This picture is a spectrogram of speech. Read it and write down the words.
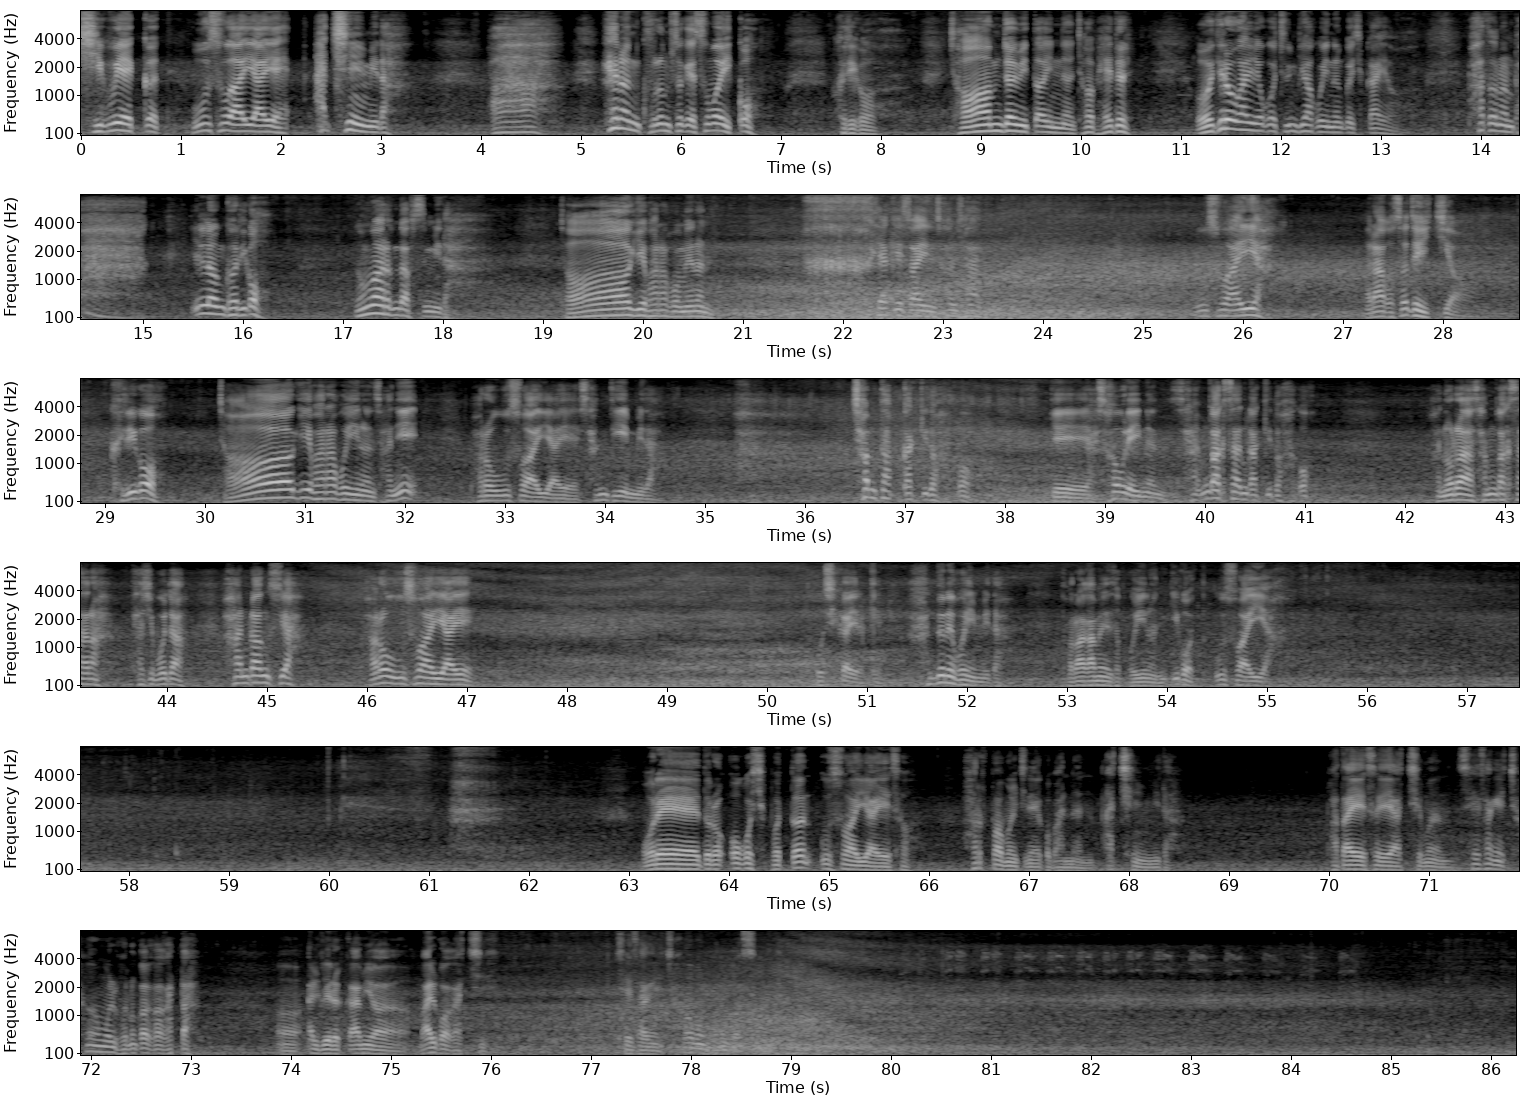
지구의 끝 우수아이아의 아침입니다. 아, 해는 구름 속에 숨어 있고 그리고 점점이 떠 있는 저 배들 어디로 가려고 준비하고 있는 것일까요? 파도는 막 일렁거리고 너무 아름답습니다. 저기 바라보면은 하얗게 쌓인 설산 우수아이야라고 써져 있지요. 그리고 저기 바라 보이는 산이 바로 우수아이아의 상징입니다. 하, 첨탑 같기도 하고 이게 서울에 있는 삼각산 같기도 하고 하노라 삼각산아 다시 보자 한강수야 바로 우수아이아의 도시가 이렇게 한눈에 보입니다. 돌아가면서 보이는 이곳 우수아이아. 오래도록 오고 싶었던 우수아이아에서 하룻밤을 지내고 맞는 아침입니다. 바다에서의 아침은 세상에 처음을 보는 것과 같다. 어, 알베르 까미와 말과 같이 세상에 처음을 보는 것 같습니다.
